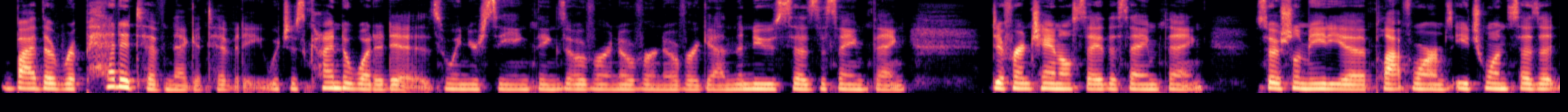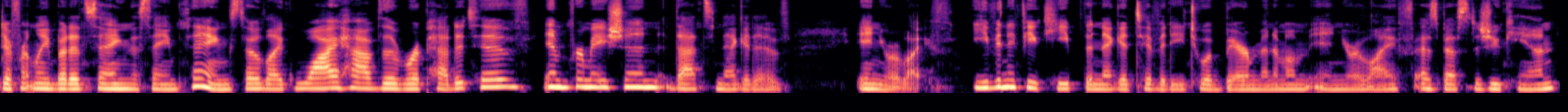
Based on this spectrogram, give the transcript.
by the repetitive negativity, which is kind of what it is when you're seeing things over and over and over again. The news says the same thing, different channels say the same thing. Social media platforms, each one says it differently, but it's saying the same thing. So, like, why have the repetitive information that's negative? in your life. Even if you keep the negativity to a bare minimum in your life as best as you can,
